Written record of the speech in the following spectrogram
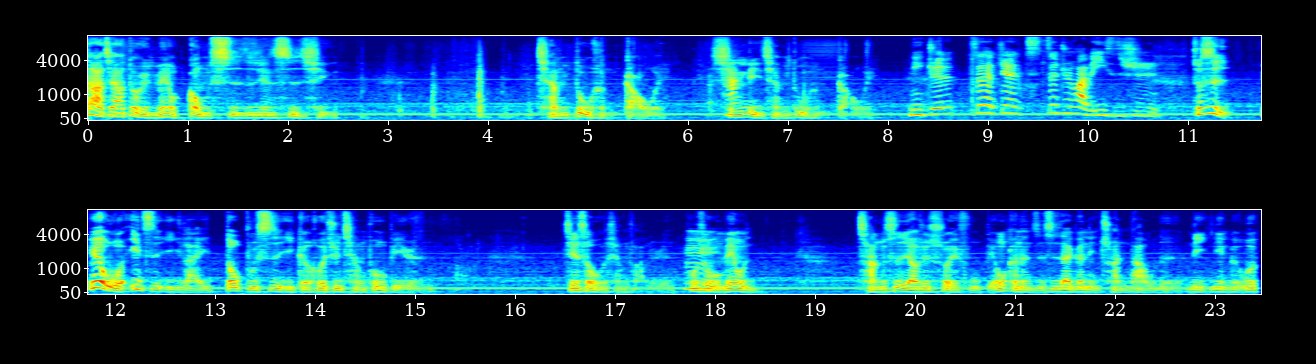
大家对于没有共识这件事情，强度很高哎、欸，心理强度很高哎、欸。你觉得这件这句话的意思是？就是因为我一直以来都不是一个会去强迫别人接受我的想法的人，或者我没有尝试要去说服别人，我可能只是在跟你传达我的理念。可我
